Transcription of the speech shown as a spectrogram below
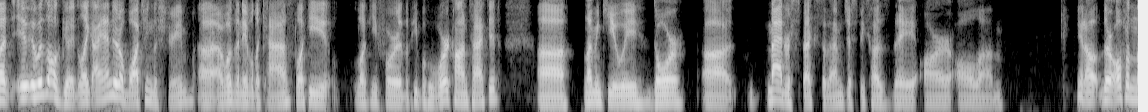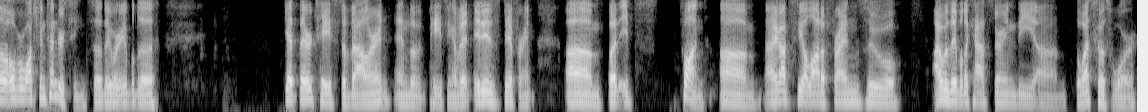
but it, it was all good. Like I ended up watching the stream. Uh, I wasn't able to cast. Lucky, lucky for the people who were contacted. Uh, Lemon Kiwi, Door. Uh, mad respects to them, just because they are all, um, you know, they're all from the Overwatch contender scene, so they were able to get their taste of Valorant and the pacing of it. It is different, um, but it's fun. Um, I got to see a lot of friends who I was able to cast during the um, the West Coast War.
